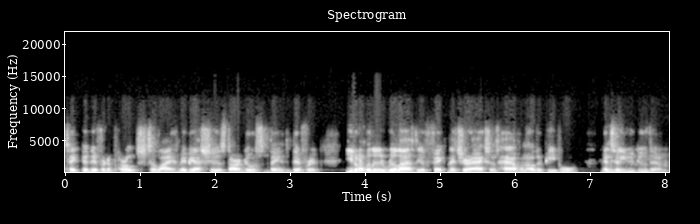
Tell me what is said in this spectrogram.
take a different approach to life. Maybe I should start doing some things different. You don't really realize the effect that your actions have on other people until you do them,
